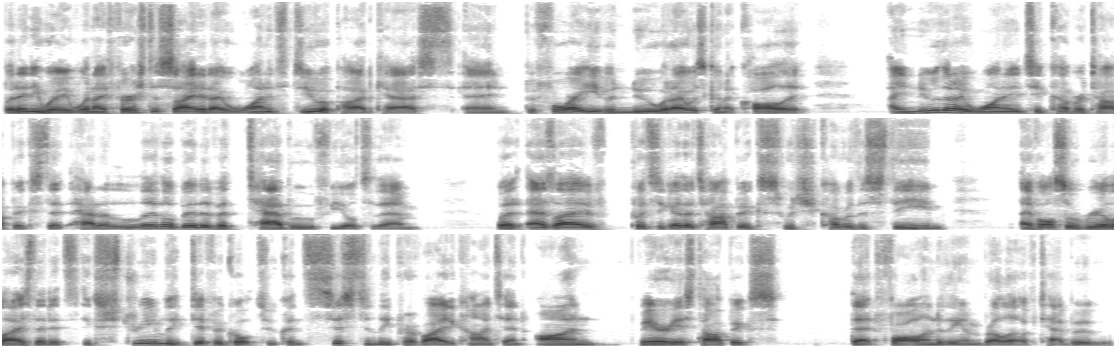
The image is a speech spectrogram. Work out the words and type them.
But anyway when i first decided i wanted to do a podcast and before i even knew what i was going to call it i knew that i wanted to cover topics that had a little bit of a taboo feel to them but as i've put together topics which cover this theme, I've also realized that it's extremely difficult to consistently provide content on various topics that fall under the umbrella of taboo.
